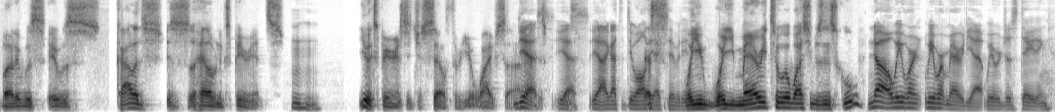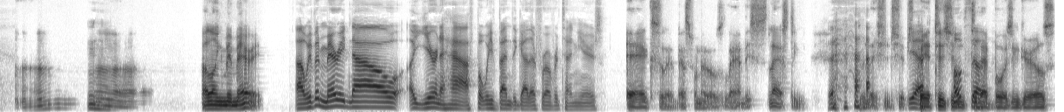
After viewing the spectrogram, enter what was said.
But it was it was college is a hell of an experience. hmm You experienced it yourself through your wife's side. Yes, It's- yes, yeah. I got to do all the activities. Were you were you married to her while she was in school? no, we weren't. We weren't married yet. We were just dating. Uh, Mhm. uh, how long you been married? Uh, we've been married now a year and a half, but we've been together for over ten years. Excellent. That's one of those lasting lasting relationships. Yeah, Pay attention hope to that, boys and girls.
